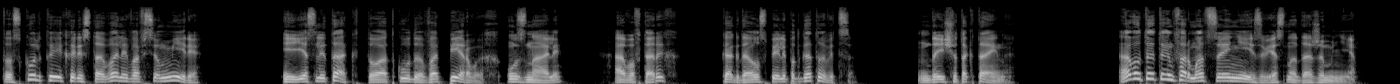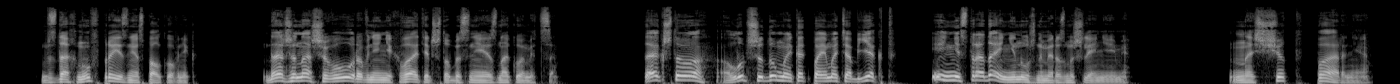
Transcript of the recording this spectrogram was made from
то сколько их арестовали во всем мире? И если так, то откуда, во-первых, узнали, а во-вторых, когда успели подготовиться? Да еще так тайно. А вот эта информация неизвестна даже мне», — вздохнув, произнес полковник. «Даже нашего уровня не хватит, чтобы с ней ознакомиться». Так что лучше думай, как поймать объект, и не страдай ненужными размышлениями. Насчет парня,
